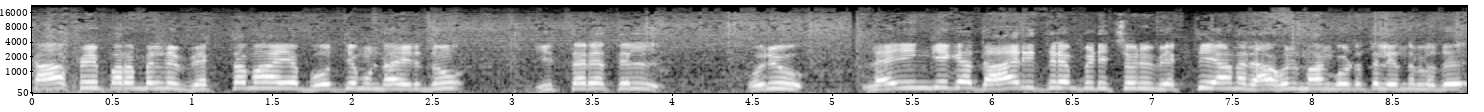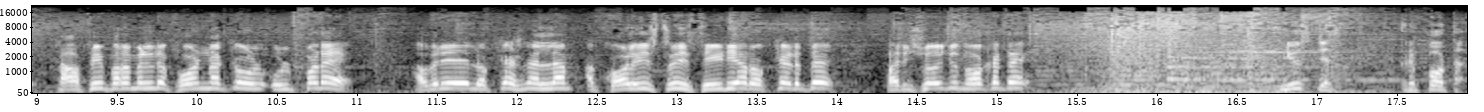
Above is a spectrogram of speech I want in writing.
ഷാഫി പറമ്പലിന് വ്യക്തമായ ബോധ്യമുണ്ടായിരുന്നു. ഇത്തരത്തിൽ ഒരു ലൈംഗിക ദാരിദ്ര്യം പിടിച്ച ഒരു വ്യക്തിയാണ് രാഹുൽ മാങ്കൂട്ടത്തിൽ എന്നുള്ളത്. ഷാഫി പറമ്പലിന്റെ ഫോണിനൊക്കെ ഉൾ- ഉൾപ്പെടെ അവർ ലൊക്കേഷൻ എല്ലാം call history C D R ഒക്കെ എടുത്ത് പരിശോധിച്ച് നോക്കട്ടെ. ന്യൂസ് ഡെസ്ക് റിപ്പോർട്ടർ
